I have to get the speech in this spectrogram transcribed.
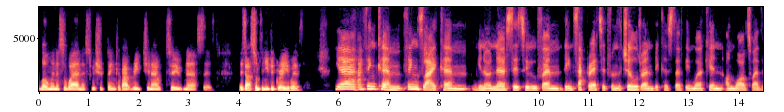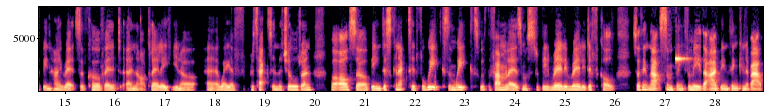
loneliness awareness, we should think about reaching out to nurses. Is that something you'd agree with? Yeah, I think um, things like um, you know nurses who've um, been separated from the children because they've been working on wards where there've been high rates of COVID and not clearly you know a way of protecting the children, but also being disconnected for weeks and weeks with the families must be really, really difficult. So I think that's something for me that I've been thinking about.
